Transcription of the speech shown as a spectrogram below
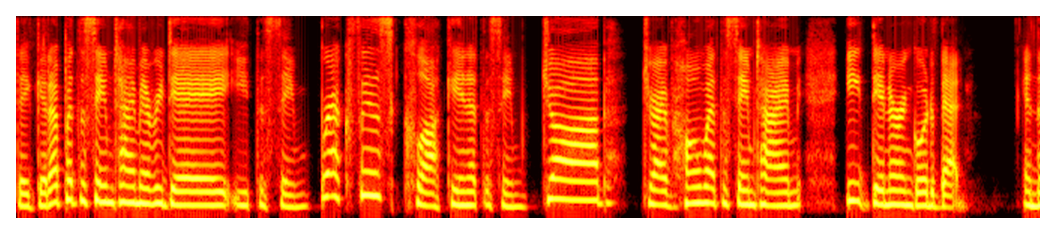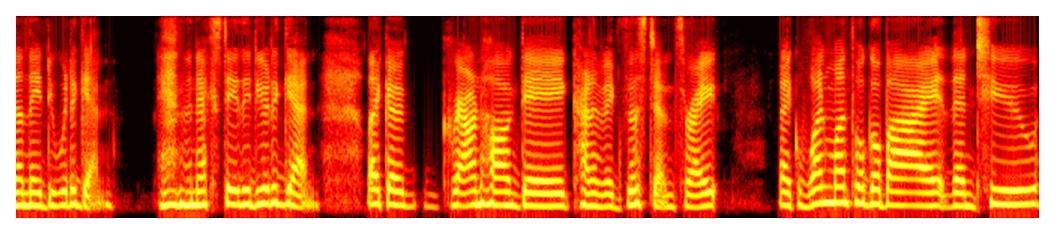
they get up at the same time every day, eat the same breakfast, clock in at the same job, drive home at the same time, eat dinner, and go to bed. And then they do it again. And the next day they do it again, like a Groundhog Day kind of existence, right? Like one month will go by, then two,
